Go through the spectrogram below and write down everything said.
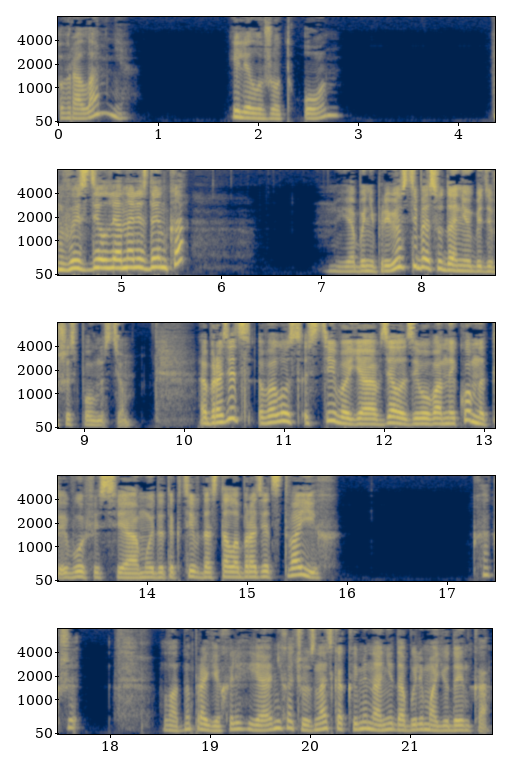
врала мне? Или лжет он? Вы сделали анализ ДНК? Я бы не привез тебя сюда, не убедившись полностью. Образец волос Стива я взял из его ванной комнаты в офисе, а мой детектив достал образец твоих. Как же... Ладно, проехали. Я не хочу знать, как именно они добыли мою ДНК.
